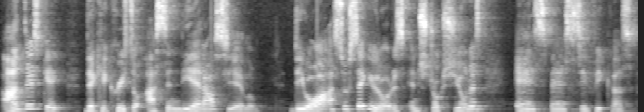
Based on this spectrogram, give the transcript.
Antes que, de que Cristo ascendiera al cielo, dio a sus seguidores instrucciones específicas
